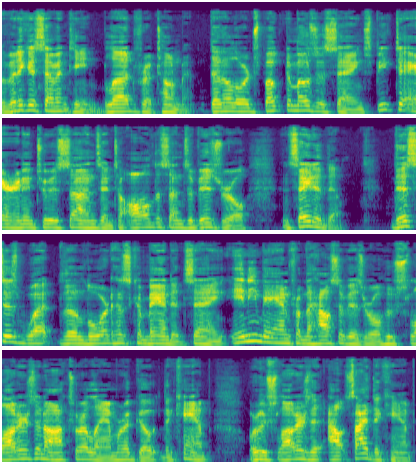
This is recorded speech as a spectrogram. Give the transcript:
Leviticus 17, blood for atonement. Then the Lord spoke to Moses, saying, Speak to Aaron and to his sons and to all the sons of Israel, and say to them, This is what the Lord has commanded, saying, Any man from the house of Israel who slaughters an ox or a lamb or a goat in the camp, or who slaughters it outside the camp,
